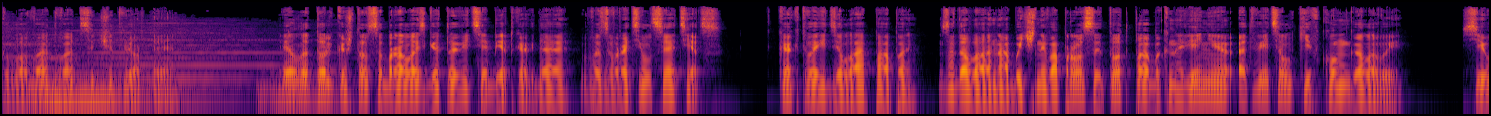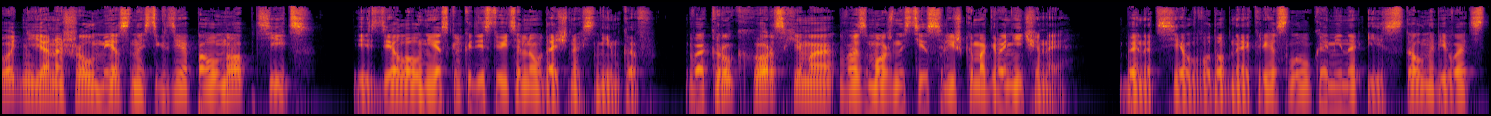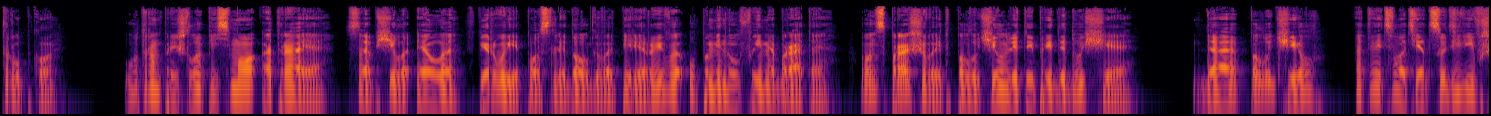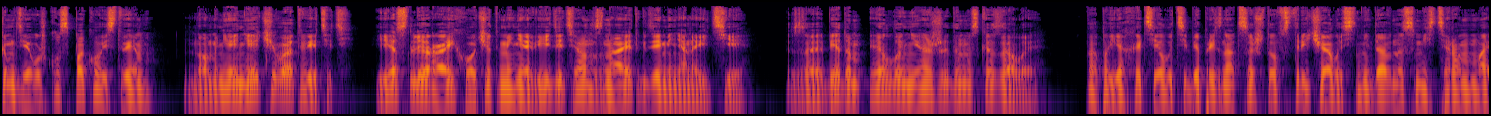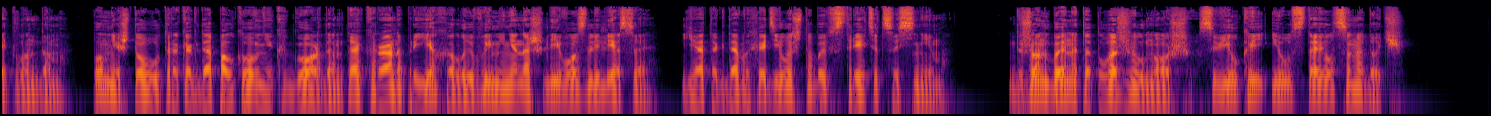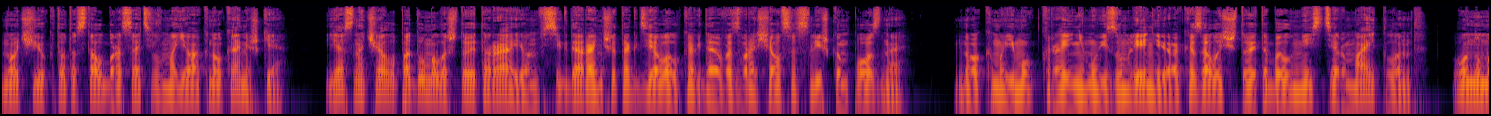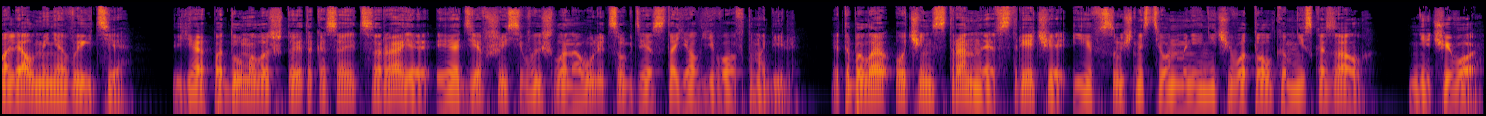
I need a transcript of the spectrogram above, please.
Глава 24 Элла только что собралась готовить обед, когда возвратился отец. «Как твои дела, папа?» Задала она обычный вопрос, и тот по обыкновению ответил кивком головы. «Сегодня я нашел местность, где полно птиц, и сделал несколько действительно удачных снимков. Вокруг Хорсхема возможности слишком ограничены. Беннет сел в удобное кресло у камина и стал набивать трубку. «Утром пришло письмо от Рая», — сообщила Элла, впервые после долгого перерыва упомянув имя брата. «Он спрашивает, получил ли ты предыдущее?» «Да, получил», — ответил отец удивившим девушку спокойствием. «Но мне нечего ответить. Если Рай хочет меня видеть, он знает, где меня найти». За обедом Элла неожиданно сказала. «Папа, я хотела тебе признаться, что встречалась недавно с мистером Майтландом. Помнишь то утро, когда полковник Гордон так рано приехал, и вы меня нашли возле леса? Я тогда выходила, чтобы встретиться с ним». Джон Беннет отложил нож с вилкой и уставился на дочь. Ночью кто-то стал бросать в мое окно камешки. Я сначала подумала, что это рай, он всегда раньше так делал, когда возвращался слишком поздно, но к моему крайнему изумлению оказалось, что это был мистер Майтланд. Он умолял меня выйти. Я подумала, что это касается рая, и, одевшись, вышла на улицу, где стоял его автомобиль. Это была очень странная встреча, и в сущности он мне ничего толком не сказал. Ничего.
